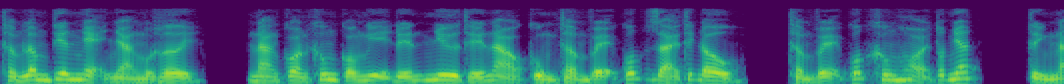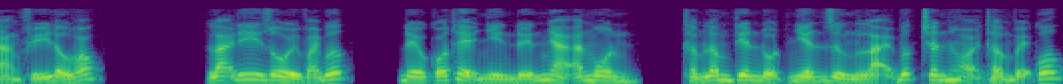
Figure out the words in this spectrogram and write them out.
Thẩm lâm tiên nhẹ nhàng một hơi, nàng còn không có nghĩ đến như thế nào cùng thẩm vệ quốc giải thích đâu, thẩm vệ quốc không hỏi tốt nhất, tỉnh nàng phí đầu vóc. Lại đi rồi vài bước, đều có thể nhìn đến nhà ăn môn, thẩm lâm tiên đột nhiên dừng lại bước chân hỏi thẩm vệ quốc,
